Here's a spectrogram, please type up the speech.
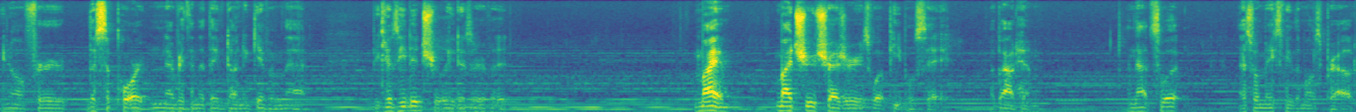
you know, for the support and everything that they've done to give him that, because he did truly deserve it. My my true treasure is what people say about him, and that's what that's what makes me the most proud.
